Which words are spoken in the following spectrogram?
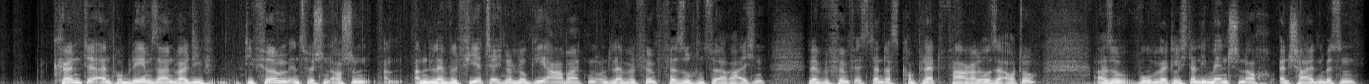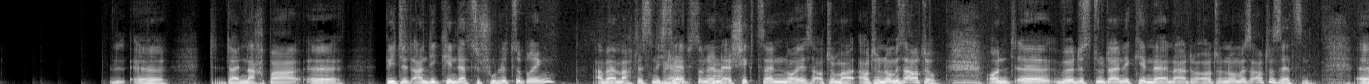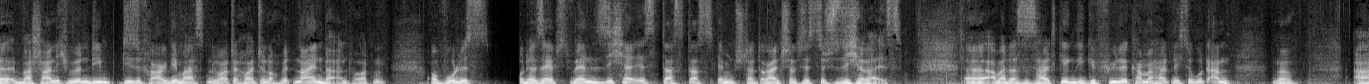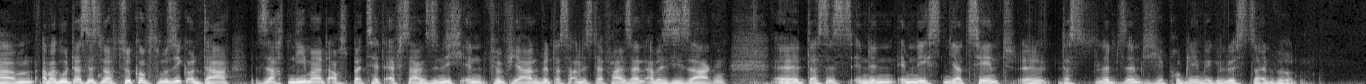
könnte ein Problem sein, weil die, die Firmen inzwischen auch schon an, an Level 4 Technologie arbeiten und Level 5 versuchen zu erreichen. Level 5 ist dann das komplett fahrerlose Auto. Also wo wirklich dann die Menschen auch entscheiden müssen, äh, dein Nachbar äh, bietet an, die Kinder zur Schule zu bringen aber er macht es nicht ja, selbst, sondern ja. er schickt sein neues Automa autonomes Auto. Und äh, würdest du deine Kinder in ein autonomes Auto setzen? Äh, wahrscheinlich würden die, diese Frage die meisten Leute heute noch mit Nein beantworten, obwohl es oder selbst wenn sicher ist, dass das im rein statistisch sicherer ist. Äh, aber das ist halt gegen die Gefühle kann man halt nicht so gut an. Ne? Ähm, aber gut, das ist noch Zukunftsmusik und da sagt niemand, auch bei ZF sagen sie nicht, in fünf Jahren wird das alles der Fall sein, aber sie sagen, äh, dass es in den, im nächsten Jahrzehnt, äh, dass sämtliche Probleme gelöst sein würden.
